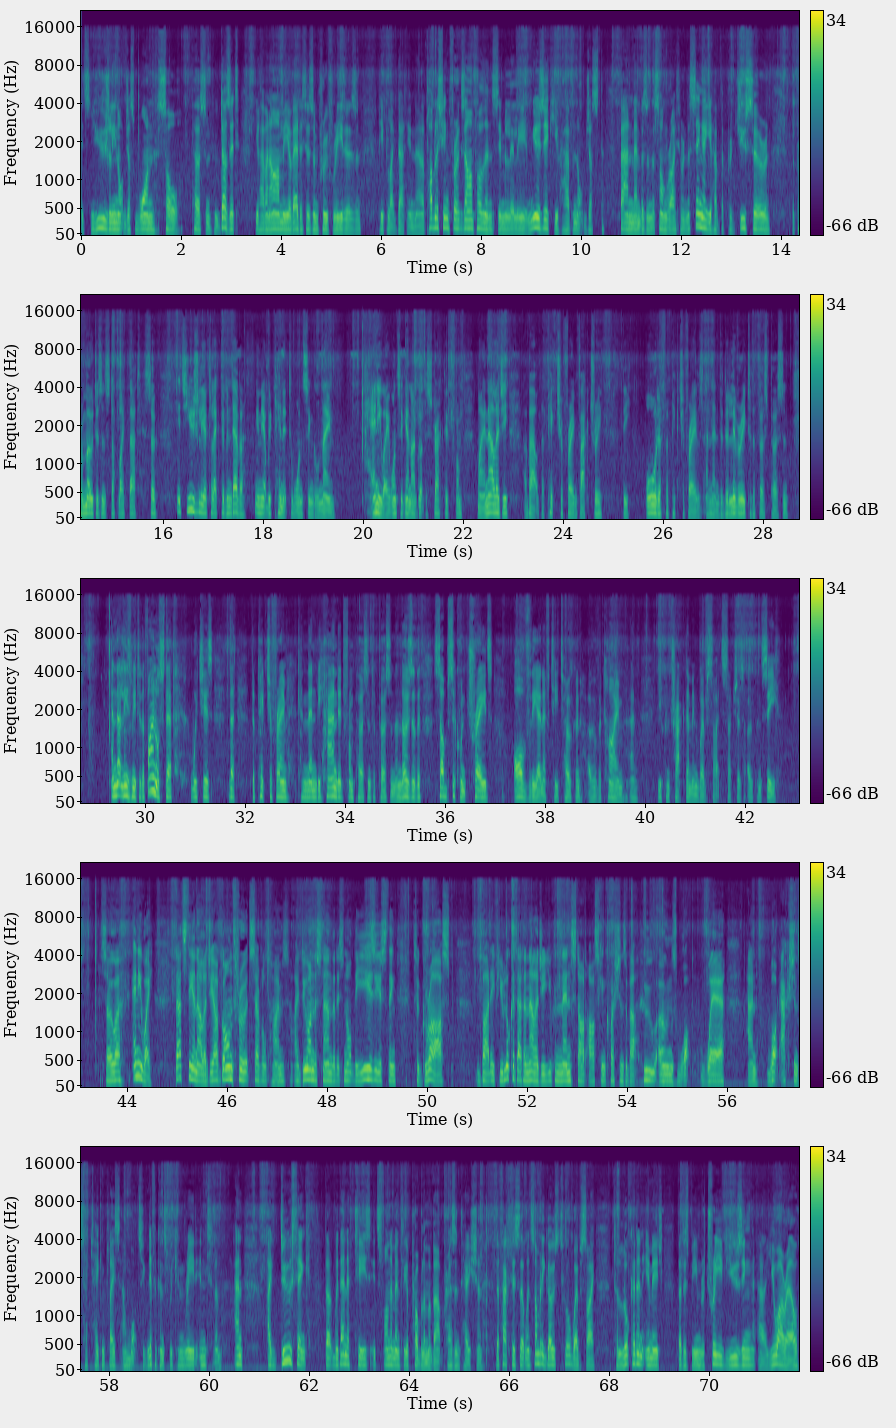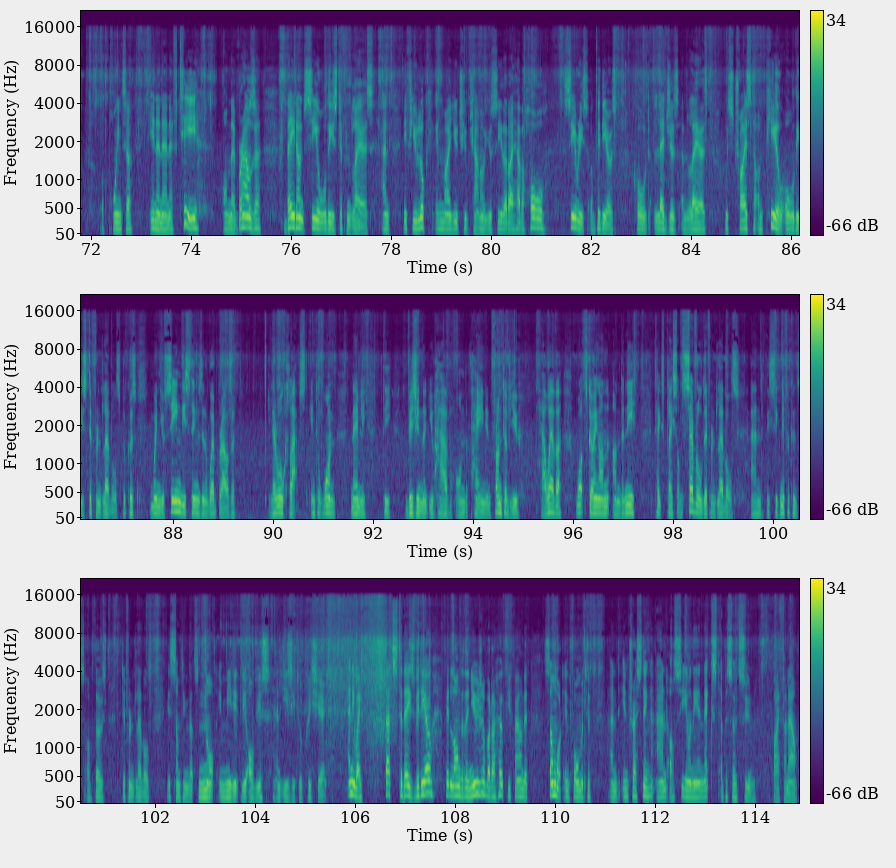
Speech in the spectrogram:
It's usually not just one sole person who does it. You have an army of editors and proofreaders and people like that in uh, publishing, for example, and similarly in music, you have not just the band members and the songwriter and the singer, you have the producer and the promoters and stuff like that. So it's usually a collective endeavor, and yet we pin it to one single name. Anyway, once again, I've got distracted from my analogy about the picture frame factory, the order for picture frames, and then the delivery to the first person and that leads me to the final step, which is that the picture frame can then be handed from person to person. And those are the subsequent trades of the NFT token over time. And you can track them in websites such as OpenSea. So, uh, anyway, that's the analogy. I've gone through it several times. I do understand that it's not the easiest thing to grasp. But if you look at that analogy, you can then start asking questions about who owns what, where, and what actions have taken place and what significance we can read into them. And I do think that with NFTs, it's fundamentally a problem about presentation. The fact is that when somebody goes to a website to look at an image that has been retrieved using a URL or pointer in an NFT on their browser, they don't see all these different layers. And if you look in my YouTube channel, you'll see that I have a whole series of videos called Ledgers and Layers, which tries to unpeel all these different levels because when you're seeing these things in a web browser, they're all collapsed into one, namely the vision that you have on the pane in front of you. However, what's going on underneath takes place on several different levels, and the significance of those different levels is something that's not immediately obvious and easy to appreciate. Anyway, that's today's video, a bit longer than usual, but I hope you found it somewhat informative and interesting, and I'll see you on the next episode soon. Bye for now.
